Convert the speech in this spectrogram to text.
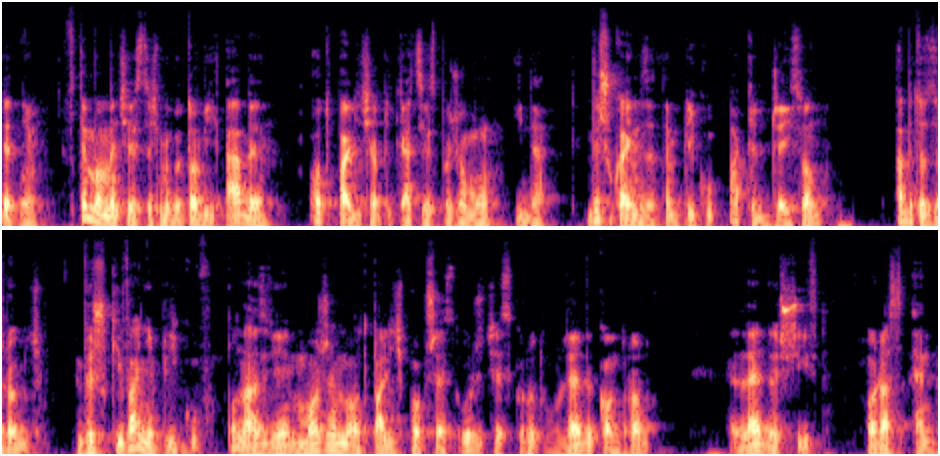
Świetnie. W tym momencie jesteśmy gotowi, aby odpalić aplikację z poziomu IDE. Wyszukajmy zatem pliku package.json. Aby to zrobić, wyszukiwanie plików po nazwie możemy odpalić poprzez użycie skrótu lewy Ctrl, lewy Shift oraz N.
